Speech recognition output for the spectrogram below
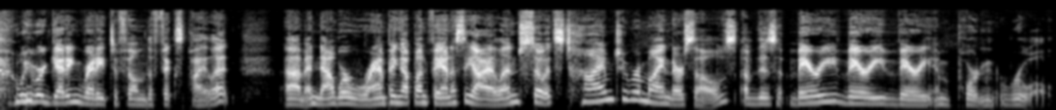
we were getting ready to film the Fix pilot. Um, and now we're ramping up on Fantasy Island. So it's time to remind ourselves of this very, very, very important rule.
